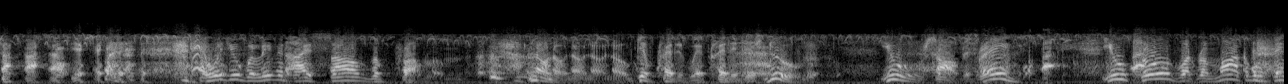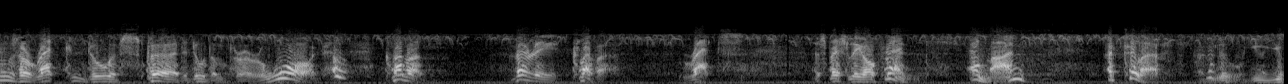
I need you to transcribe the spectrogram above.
Would you believe it? I solved the problem. No, no, no, no, no. Give credit where credit is due. You solved it, Ray. You proved what remarkable things a rat can do if spurred to do them for a reward. Clever. Very clever. Rats. Especially your friends. And mine. Attila. You, you, you,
